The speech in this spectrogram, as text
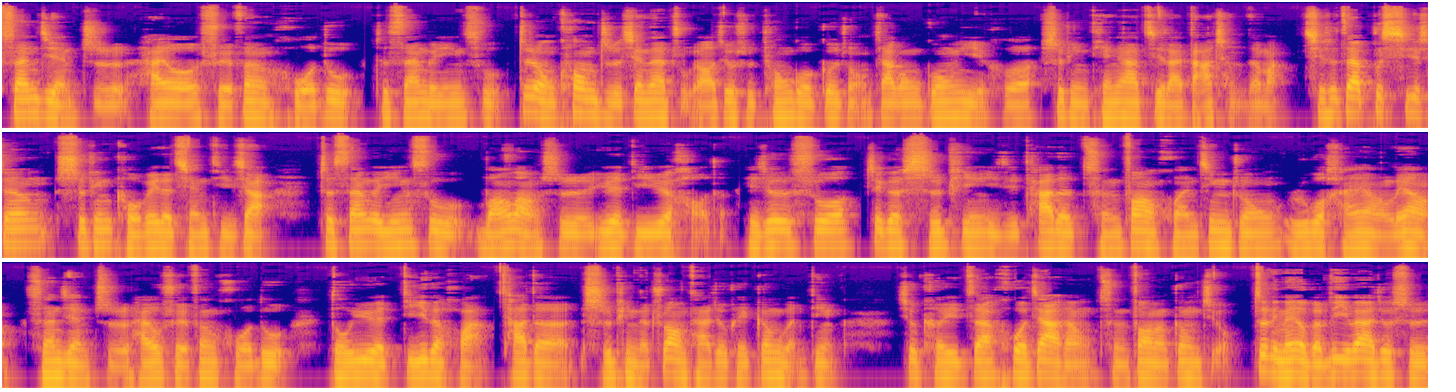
酸碱值还有水分活度这三个因素，这种控制现在主要就是通过各种加工工艺和食品添加剂来达成的嘛。其实，在不牺牲食品口味的前提下，这三个因素往往是越低越好的。也就是说，这个食品以及它的存放环境中，如果含氧量、酸碱值还有水分活度都越低的话，它的食品的状态就可以更稳定。就可以在货架上存放了更久。这里面有个例外，就是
